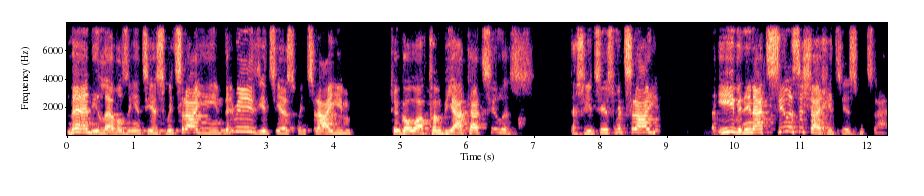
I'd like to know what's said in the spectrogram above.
many levels in Yitzias Mitzrayim. There is Yitzias Mitzrayim to go up from Biat Atzilis. That's Yitzias Mitzrayim. Even in Atzilis, a Shaykh Yitzias Mitzrayim.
